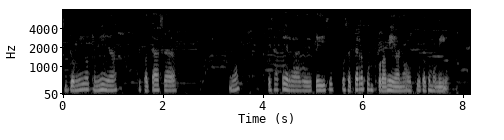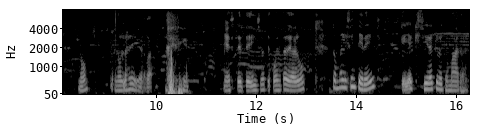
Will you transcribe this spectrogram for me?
Si tu amigo, tu amiga, tu pataza, ¿no? Esa perra de, te dice, o sea, perra por, amiga, ¿no? Puta como amigo, ¿no? No las de verdad. este, te dice, te cuenta de algo, tómale ese interés que ella quisiera que lo tomaras.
